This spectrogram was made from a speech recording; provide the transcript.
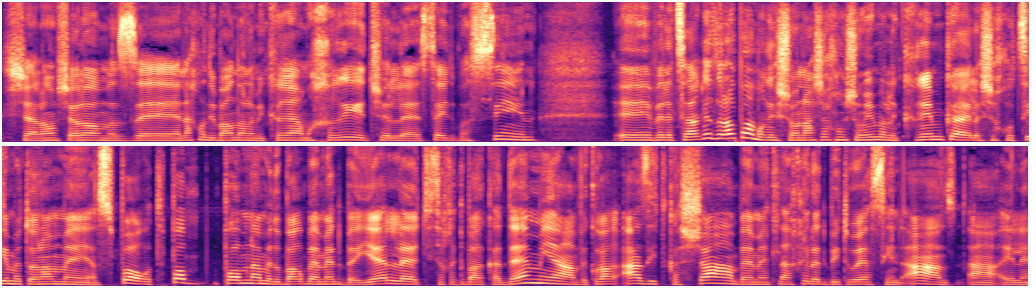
שלום, שלום. אז uh, אנחנו דיברנו על המקרה המחריד של uh, סייד בסין, uh, ולצערי זו לא פעם ראשונה שאנחנו שומעים על מקרים כאלה שחוצים את עולם uh, הספורט. פה, פה אמנם מדובר באמת בילד ששיחק באקדמיה, וכבר אז התקשה באמת להכיל את ביטויי השנאה האלה,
